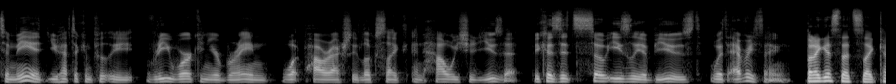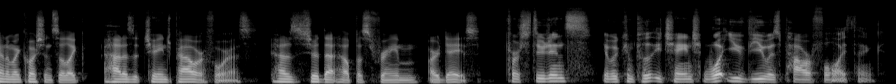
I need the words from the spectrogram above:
to me, you have to completely rework in your brain what power actually looks like and how we should use it because it's so easily abused with everything. But I guess that's like kind of my question. So like how does it change power for us? How does should that help us frame our days? For students, it would completely change what you view as powerful, I think.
